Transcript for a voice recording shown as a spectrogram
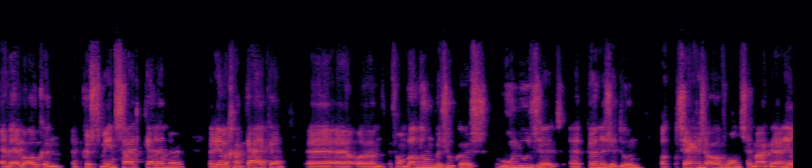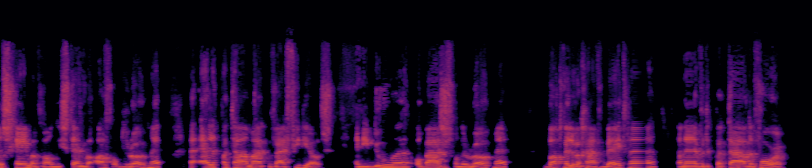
En we hebben ook een, een Custom Insight Calendar, waarin we gaan kijken uh, uh, van wat doen bezoekers, hoe doen ze het, kunnen ze het doen, wat zeggen ze over ons. En maken daar een heel schema van, die stemmen we af op de roadmap. Maar elk kwartaal maken we vijf video's. En die doen we op basis van de roadmap. Wat willen we gaan verbeteren? Dan hebben we het kwartaal ervoor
